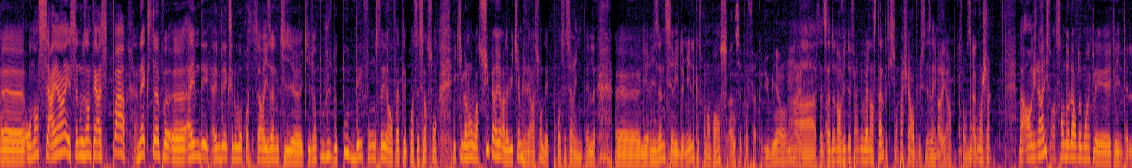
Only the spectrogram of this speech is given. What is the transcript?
Euh, on n'en sait rien et ça nous intéresse pas. Next up, euh, AMD. AMD avec ses nouveaux processeurs Ryzen qui, euh, qui vient tout juste de tout défoncer. En fait, les processeurs sont équivalents, voire supérieurs à la 8 génération des processeurs Intel. Euh, les Ryzen série 2000, qu'est-ce qu'on en pense? Blan, ça peut faire que du bien. hein. ah, ça, ça donne envie de faire une nouvelle install parce qu'ils sont pas chers en plus les AMD. Ah oui hein. Ils Ah sont beaucoup moins chers. Bah, en général, ils sont à 100 dollars de moins que les, que les Intel.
